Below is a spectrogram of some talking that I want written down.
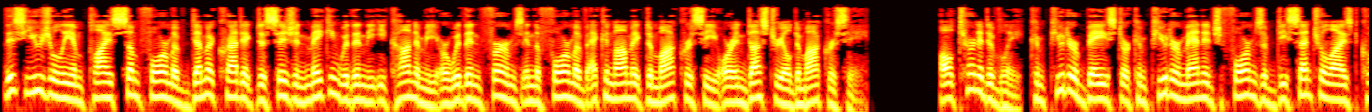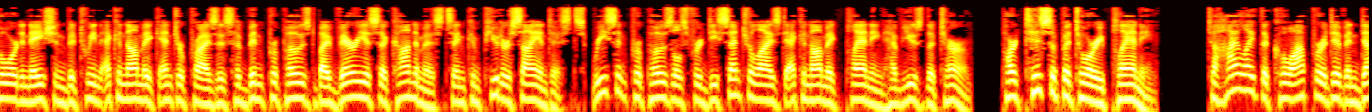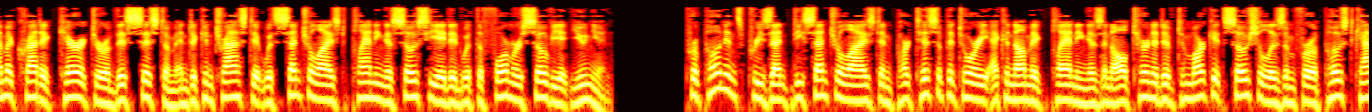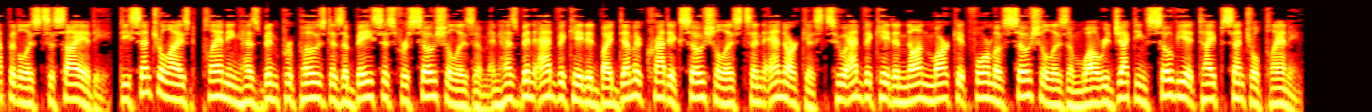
This usually implies some form of democratic decision-making within the economy or within firms in the form of economic democracy or industrial democracy. Alternatively, computer-based or computer-managed forms of decentralized coordination between economic enterprises have been proposed by various economists and computer scientists. Recent proposals for decentralized economic planning have used the term participatory planning to highlight the cooperative and democratic character of this system and to contrast it with centralized planning associated with the former Soviet Union. Proponents present decentralized and participatory economic planning as an alternative to market socialism for a post-capitalist society. Decentralized planning has been proposed as a basis for socialism and has been advocated by democratic socialists and anarchists who advocate a non-market form of socialism while rejecting Soviet-type central planning.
